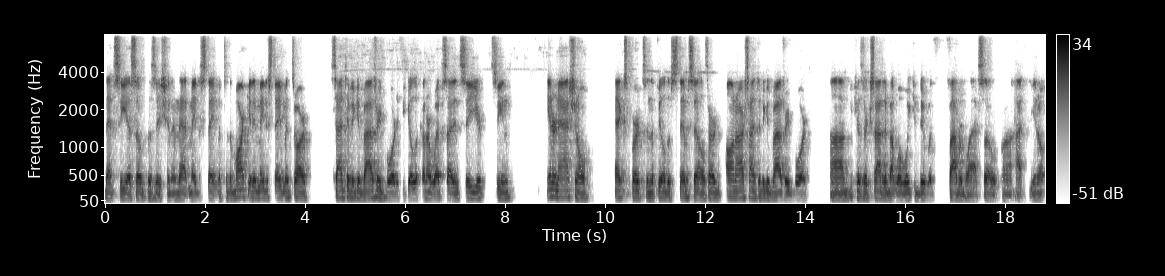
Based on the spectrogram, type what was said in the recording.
that CSO position. And that made a statement to the market and made a statement to our scientific advisory board. If you go look on our website and see, you're seeing international experts in the field of stem cells are on our scientific advisory board um, because they're excited about what we can do with fibroblasts. So, uh, I, you know,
